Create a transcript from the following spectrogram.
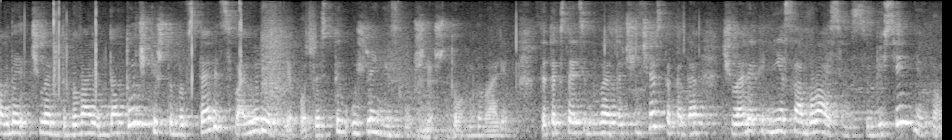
когда человек договорит до точки, чтобы вставить свою реплику. То есть ты уже не слушаешь, что он говорит. Это, кстати, бывает очень часто, когда человек не согласен с собеседником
